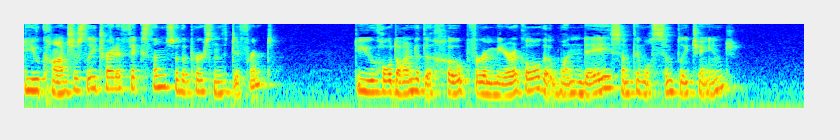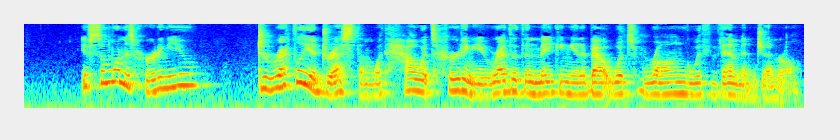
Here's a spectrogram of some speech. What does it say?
Do you consciously try to fix them so the person's different? Do you hold on to the hope for a miracle that one day something will simply change? If someone is hurting you, directly address them with how it's hurting you rather than making it about what's wrong with them in general.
